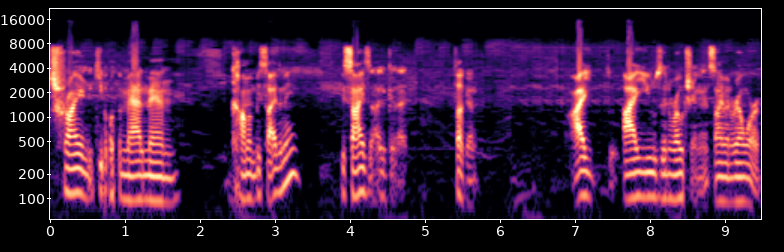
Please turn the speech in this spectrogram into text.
trying to keep up with the madman comment beside me. Besides, uh, fucking, I I use enroaching. It's not even a real word.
